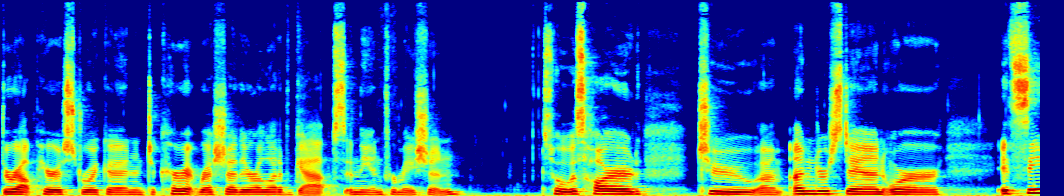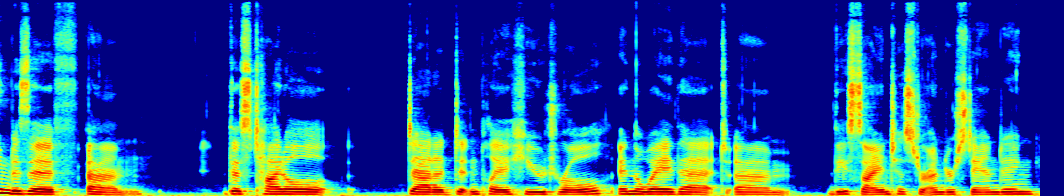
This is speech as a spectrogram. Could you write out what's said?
throughout perestroika and into current Russia, there are a lot of gaps in the information. So it was hard to um, understand, or it seemed as if um, this tidal data didn't play a huge role in the way that um, these scientists are understanding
